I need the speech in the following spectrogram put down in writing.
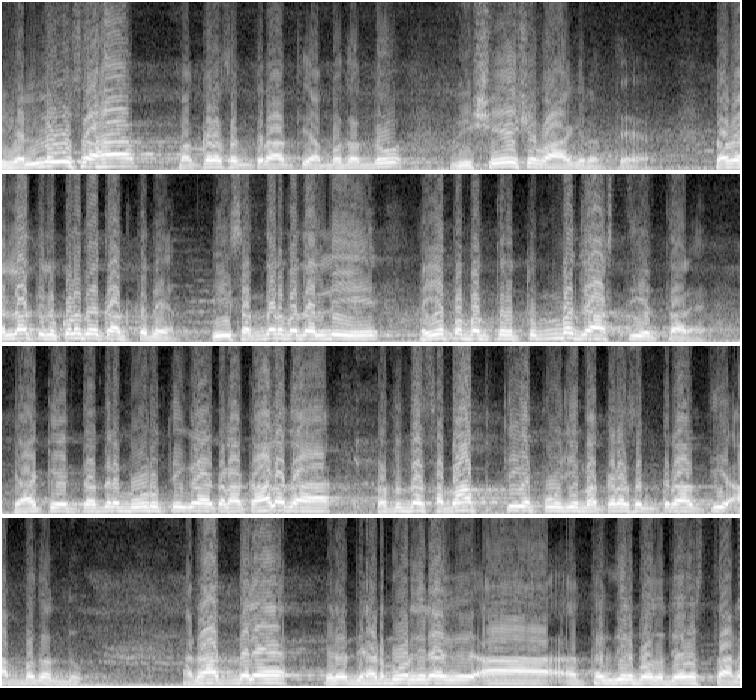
ಇವೆಲ್ಲವೂ ಸಹ ಮಕರ ಸಂಕ್ರಾಂತಿ ಹಬ್ಬದಂದು ವಿಶೇಷವಾಗಿರುತ್ತೆ. ನಾವೆಲ್ಲ ತಿಳ್ಕೊಳ್ಬೇಕಾಗ್ತದೆ. ಈ ಸಂದರ್ಭದಲ್ಲಿ ಅಯ್ಯಪ್ಪ ಭಕ್ತರು ತುಂಬ ಜಾಸ್ತಿ ಇರ್ತಾರೆ. ಯಾಕೆ ಅಂತಂದರೆ ಮೂರು ತಿಂಗಳ ಕಾಲದ ರಥದ ಸಮಾಪ್ತಿಯ ಪೂಜೆ ಮಕರ ಸಂಕ್ರಾಂತಿ ಹಬ್ಬದಂದು. ಅದಾದಮೇಲೆ ಇನ್ನೊಂದು ಎರಡು ಮೂರು ದಿನ ತೆಗೆದಿರ್ಬೋದು ದೇವಸ್ಥಾನ.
